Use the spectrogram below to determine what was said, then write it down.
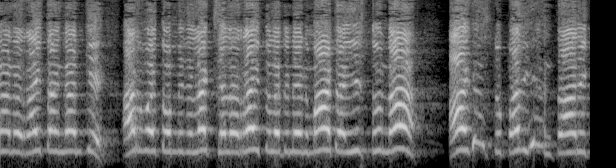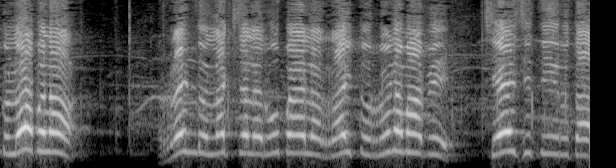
తెలంగాణ రైతాంగానికి అరవై తొమ్మిది లక్షల రైతులకు నేను మాట ఇస్తున్నా. ఆగస్టు పదిహేను తారీఖు లోపల రెండు లక్షల రూపాయల రైతు రుణమాఫీ చేసి తీరుతా.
